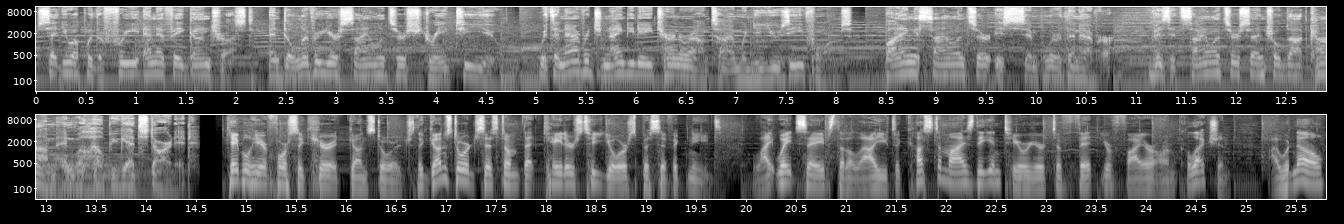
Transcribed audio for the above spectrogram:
set you up with a free NFA gun trust, and deliver your silencer straight to you. With an average 90 day turnaround time when you use eForms, buying a silencer is simpler than ever. Visit silencercentral.com and we'll help you get started. Cable here for Security Gun Storage, the gun storage system that caters to your specific needs. Lightweight safes that allow you to customize the interior to fit your firearm collection. I would know,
